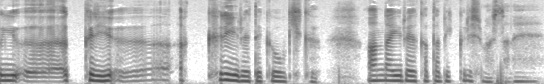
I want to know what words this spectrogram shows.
ゆっくりゆっくり揺れてく大きく。あんな揺れ方びっくりしましたね、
